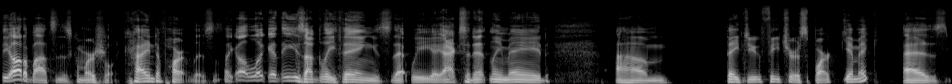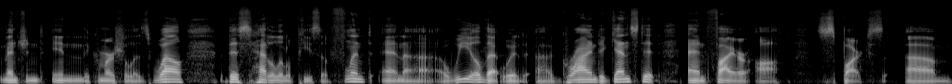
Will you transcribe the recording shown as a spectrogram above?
the Autobots in this commercial are kind of heartless. It's like, oh, look at these ugly things that we accidentally made. Um, they do feature a spark gimmick, as mentioned in the commercial as well. This had a little piece of flint and a, a wheel that would uh, grind against it and fire off sparks. Um,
